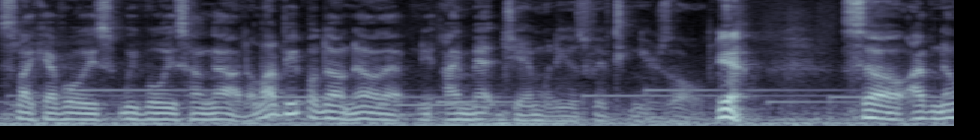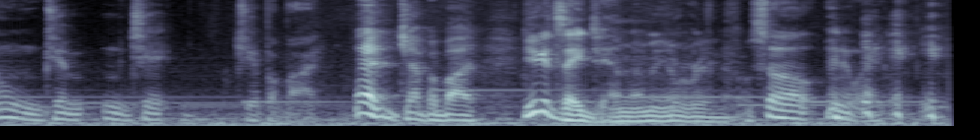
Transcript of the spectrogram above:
It's like I've always we've always hung out. A lot of people don't know that I met Jim when he was 15 years old. Yeah. So I've known Jim J, Jipabai. Jepabai. You could say Jim. I mean, everybody knows. So anyway,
